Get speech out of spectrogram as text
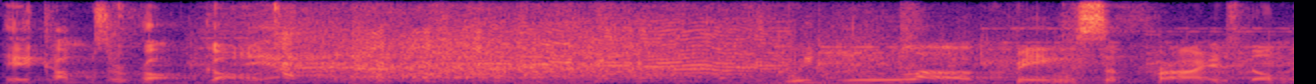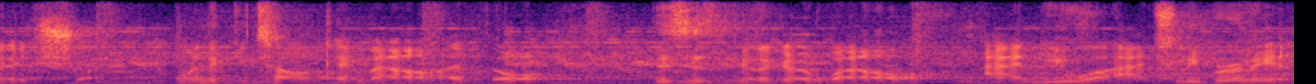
here comes a rock god. We love being surprised on this show. When the guitar came out, I thought, this isn't going to go well. And you were actually brilliant.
